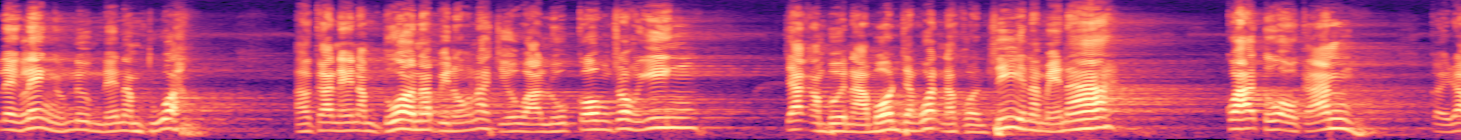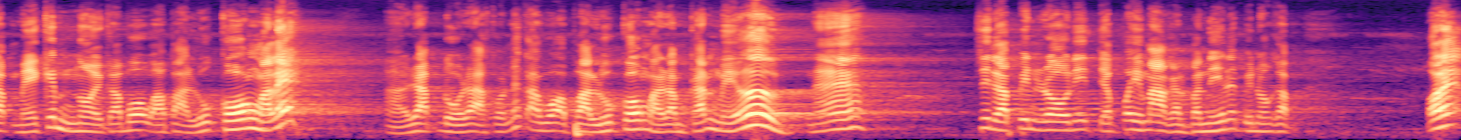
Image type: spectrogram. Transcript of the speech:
เร่งเร่งๆนึ่มแนะนำตัวอาการแนะนำตัวนะพี่น้องนะเจือว่าลูกกองช่องยิงจากอำเภอนาบอนจังหวัดนครศรีนะแม่นะกว่าตัวเอากันก็รับแม่เข้มหน่อยก็บอกว่าป่าลูกกองมาเลย รับโดราคนนั้นก็ว่าผ่านลูกกองมารำกันไหมเออนะศิลปินโรนี่จะไปมากันปันนี้แล้วพี่น้องครับเอาละ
